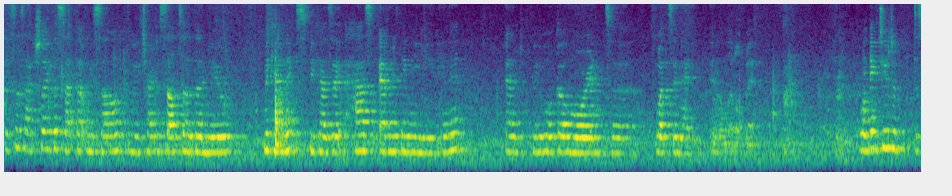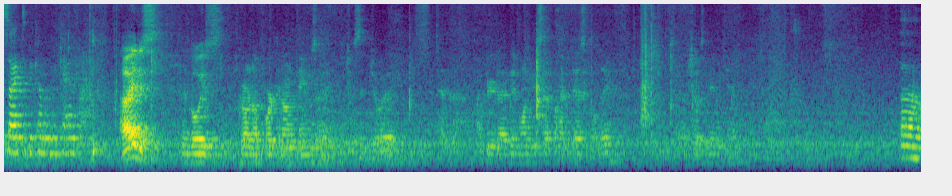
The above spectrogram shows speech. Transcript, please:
This is actually the set that we sell. We try to sell to the new mechanics because it has everything you need in it. And we will go more into what's in it in a little bit. What made you to decide to become a mechanic? I just have always grown up working on things and I just enjoy it. And I figured I didn't want to be stuck behind a desk all day. So I chose to be a mechanic. um,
